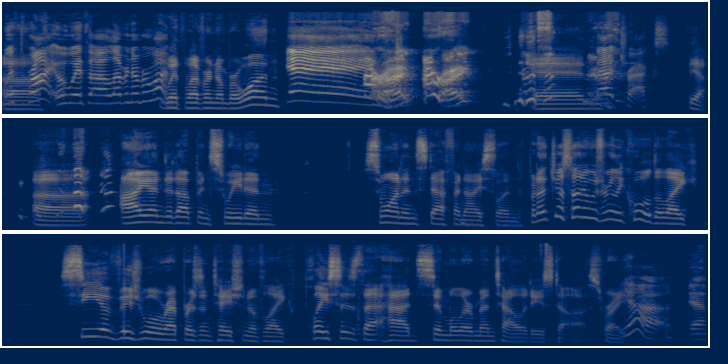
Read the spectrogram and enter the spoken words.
with uh, Ryan, with uh, lever number one. with lever number one, Yay. All right, all right. and that tracks. yeah, uh, I ended up in Sweden, Swan and Steph in Iceland. But I just thought it was really cool to like see a visual representation of like places that had similar mentalities to us, right? Yeah, Yeah.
